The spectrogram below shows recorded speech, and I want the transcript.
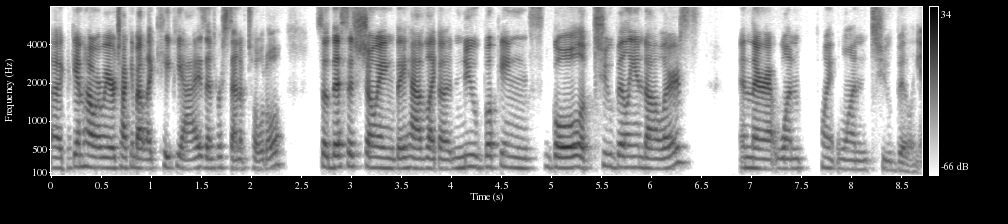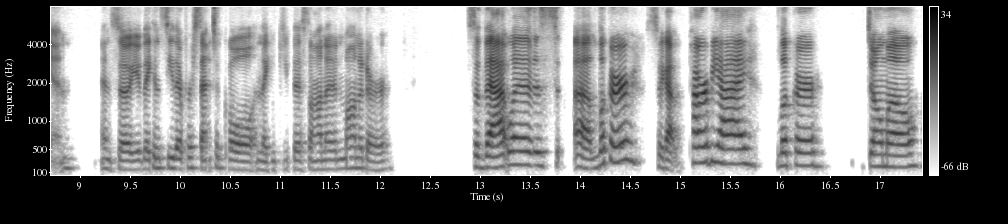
again, however, we were talking about like KPIs and percent of total. So this is showing they have like a new bookings goal of $2 billion and they're at 1.12 billion. And so they can see their percent to goal and they can keep this on and monitor. So that was uh, Looker. So we got Power BI, Looker, Domo,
